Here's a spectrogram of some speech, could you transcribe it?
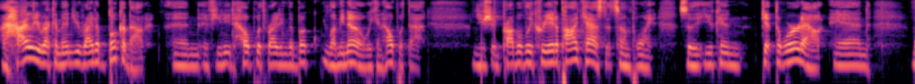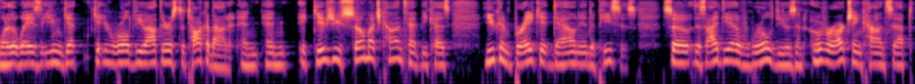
I highly recommend you write a book about it. And if you need help with writing the book, let me know. We can help with that you should probably create a podcast at some point so that you can get the word out. And one of the ways that you can get get your worldview out there is to talk about it. And and it gives you so much content because you can break it down into pieces. So this idea of worldview is an overarching concept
